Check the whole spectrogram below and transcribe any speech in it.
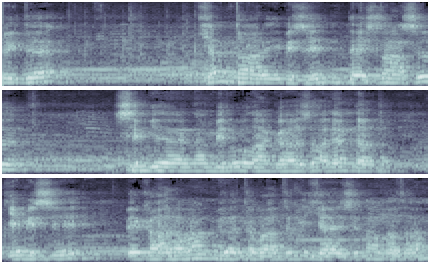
Birlikte kent tarihimizin destansı simgelerinden biri olan Gazi Alemdar gemisi ve kahraman mürettebatın hikayesini anlatan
